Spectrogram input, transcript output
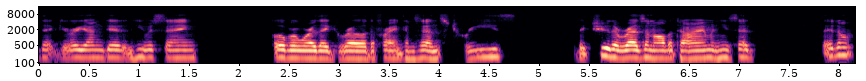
that Gary Young did, and he was saying over where they grow the frankincense trees, they chew the resin all the time. And he said they don't,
